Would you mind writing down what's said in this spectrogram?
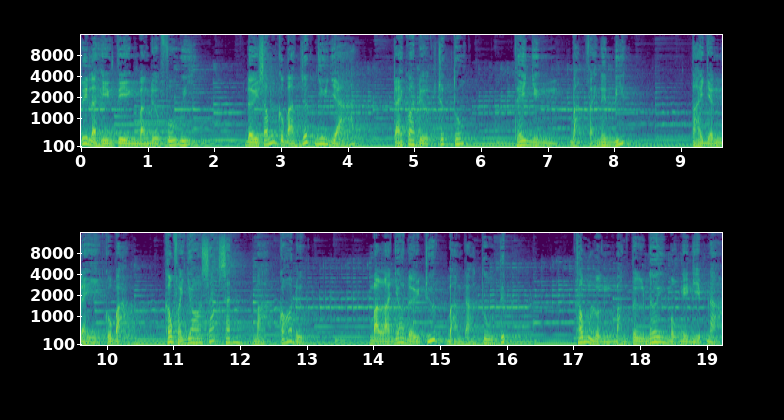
Tuy là hiện tiền bạn được phú quý Đời sống của bạn rất dư giả, Trải qua được rất tốt. Thế nhưng bạn phải nên biết Tài vận này của bạn Không phải do sát sanh mà có được, Mà là do đời trước bạn đã tu tích. Thông luận bạn từ nơi một nghề nghiệp nào,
